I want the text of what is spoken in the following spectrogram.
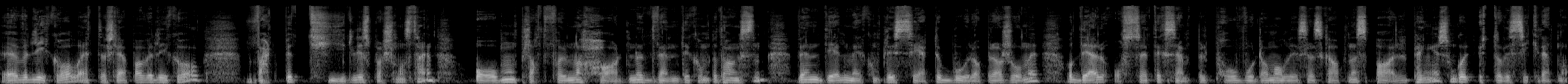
eh, vedlikehold etterslep av vedlikehold vært betydelige spørsmålstegn om plattformene har den nødvendige kompetansen ved en del mer kompliserte boreoperasjoner. Og det er også et eksempel på hvordan oljeselskapene sparer penger som går utover sikkerhet nå.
